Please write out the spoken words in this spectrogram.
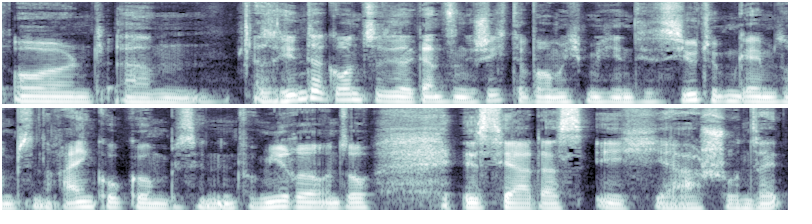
Und ähm, also Hintergrund zu dieser ganzen Geschichte, warum ich mich in dieses YouTube-Game so ein bisschen reingucke, ein bisschen informiere und so, ist ja, dass ich ja schon seit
